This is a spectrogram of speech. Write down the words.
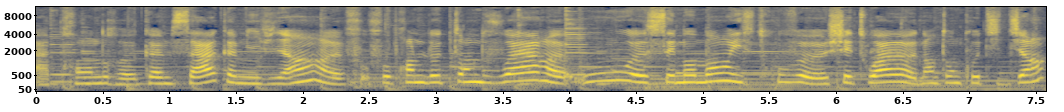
à prendre comme ça, comme il vient. Euh, faut, prendre le temps de voir euh, où euh, ces moments ils se trouvent chez toi dans ton quotidien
